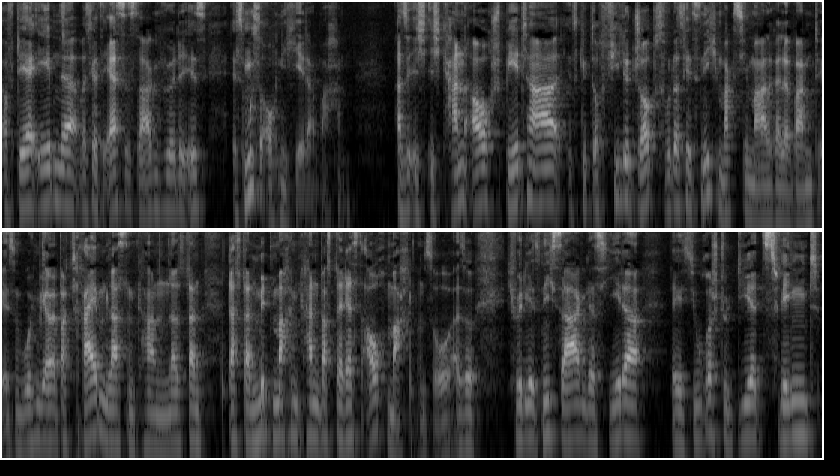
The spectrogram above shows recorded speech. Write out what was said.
auf der Ebene, was ich als erstes sagen würde, ist, es muss auch nicht jeder machen. Also ich, ich kann auch später, es gibt auch viele Jobs, wo das jetzt nicht maximal relevant ist und wo ich mich einfach treiben lassen kann, dass dann, das dann mitmachen kann, was der Rest auch macht und so. Also ich würde jetzt nicht sagen, dass jeder, der jetzt Jura studiert, zwingend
